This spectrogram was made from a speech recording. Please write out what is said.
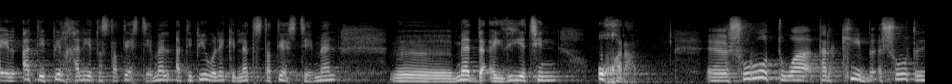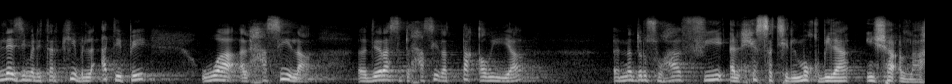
أي ال ATP الخلية تستطيع استعمال ال ATP ولكن لا تستطيع استعمال آه، مادة أيضية أخرى. آه، شروط وتركيب الشروط اللازمة لتركيب ال ATP والحصيلة آه، دراسة الحصيلة الطاقوية ندرسها في الحصة المقبلة إن شاء الله.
